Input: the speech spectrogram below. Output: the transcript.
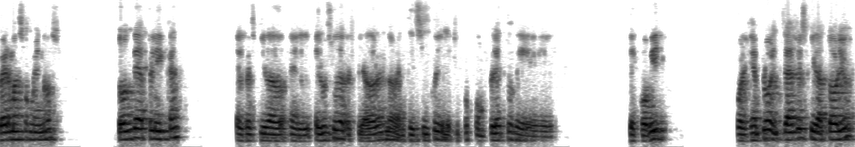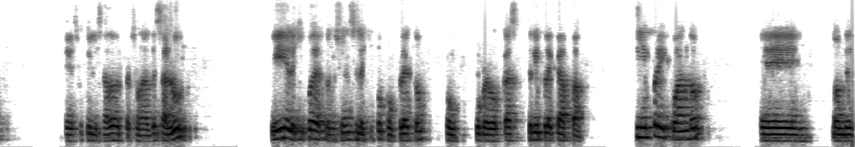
ver más o menos dónde aplica el, respirador, el, uso de respiradores 95 y el equipo completo de, de COVID. Por ejemplo, el tras respiratorio es utilizado del personal de salud y el equipo de protección es el equipo completo con cubrebocas triple capa, siempre y cuando eh, donde,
